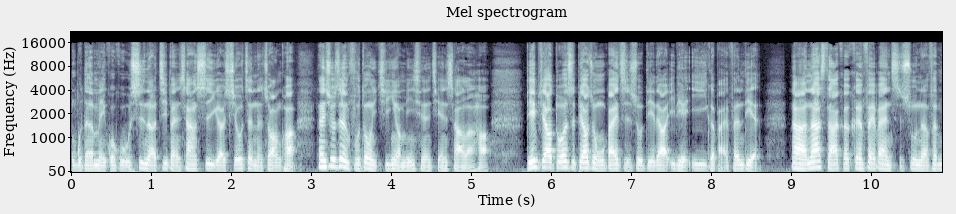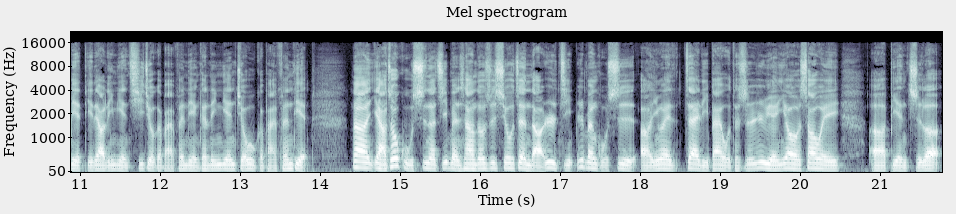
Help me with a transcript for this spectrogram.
五的美国股市呢，基本上是一个修正的状况，但修正幅度已经有明显的减少了哈。跌比较多是标准五百指数跌掉一点一一个百分点，那纳斯达克跟费半指数呢分别跌掉零点七九个百分点跟零点九五个百分点。那亚洲股市呢基本上都是修正的，日经日本股市呃因为在礼拜五的是日元又稍微呃贬值了，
